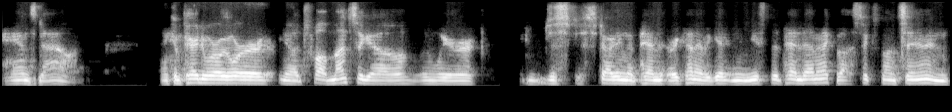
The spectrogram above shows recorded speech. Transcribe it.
hands down. And compared to where we were, you know, 12 months ago when we were just starting the pen or kind of getting used to the pandemic, about six months in, and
